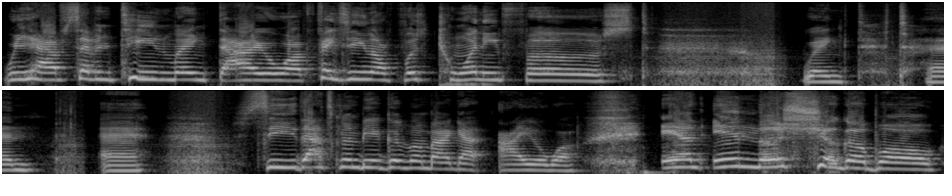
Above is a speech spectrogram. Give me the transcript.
we have 17 ranked Iowa facing off with 21st ranked 10 eh. See, that's going to be a good one, but I got Iowa. And in the Sugar Bowl,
